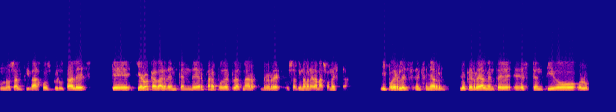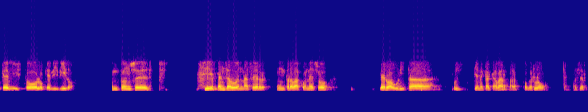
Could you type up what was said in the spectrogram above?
unos altibajos brutales que quiero acabar de entender para poder plasmar o sea, de una manera más honesta y poderles enseñar lo que realmente he sentido o lo que he visto o lo que he vivido. Entonces, sí he pensado en hacer un trabajo en eso, pero ahorita pues, tiene que acabar para poderlo hacer.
